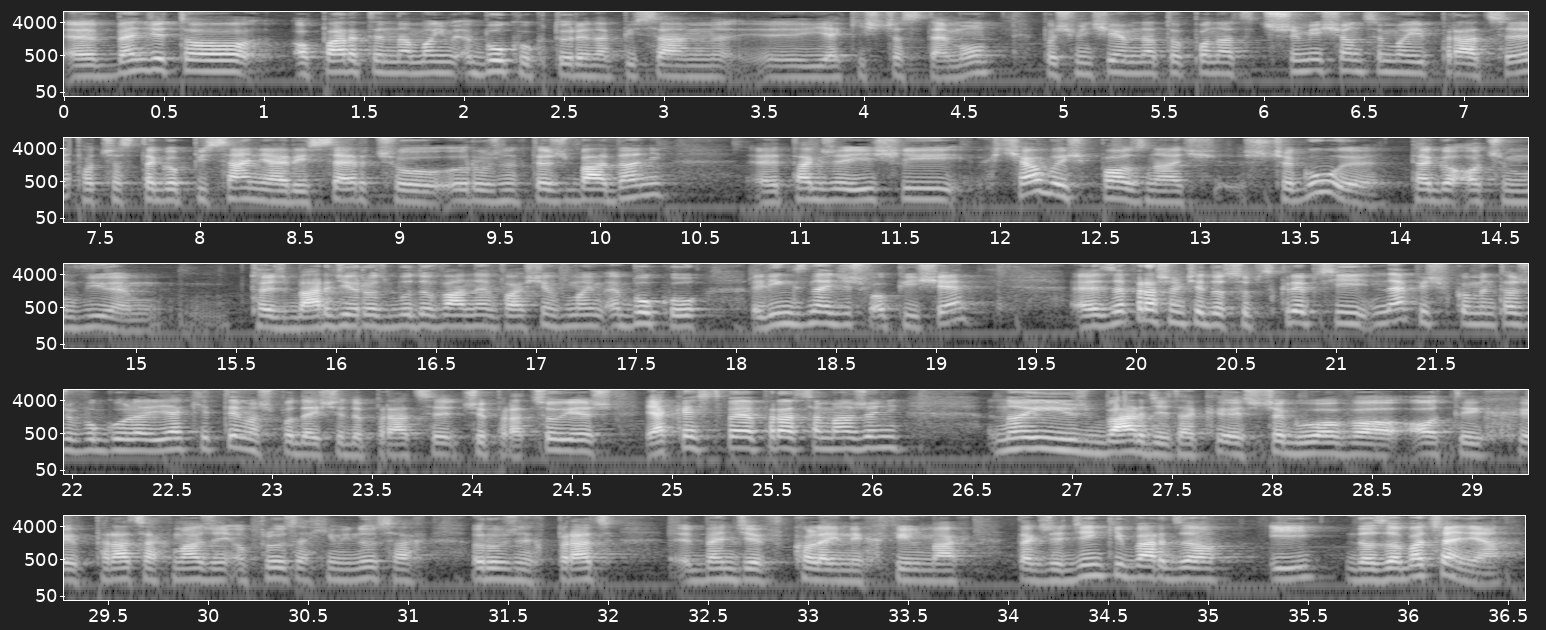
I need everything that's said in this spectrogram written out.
E, Będzie to oparte na moim e-booku, który napisałem y, jakiś czas temu. Poświęciłem na to ponad 3 miesiące mojej pracy podczas tego pisania, researchu, różnych też badań. E, Także jeśli chciałbyś poznać szczegóły tego, o czym mówiłem, to jest bardziej rozbudowane właśnie w moim e-booku. Link znajdziesz w opisie. E, Zapraszam Cię do subskrypcji. Napisz w komentarzu w ogóle, jakie Ty masz podejście do pracy, czy pracujesz, jaka jest Twoja praca marzeń. No i już bardziej tak e, szczegółowo o tych e, pracach marzeń, o plusach i minusach różnych prac będzie w kolejnych filmach. Także dzięki bardzo i do zobaczenia.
